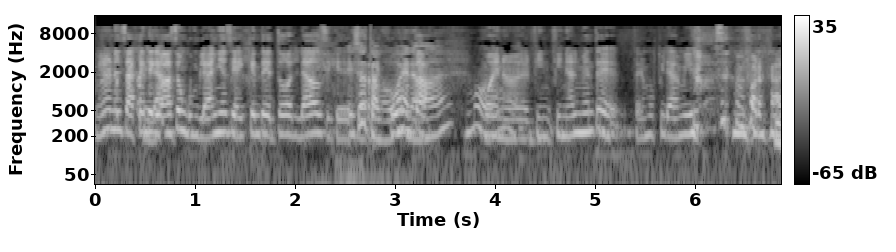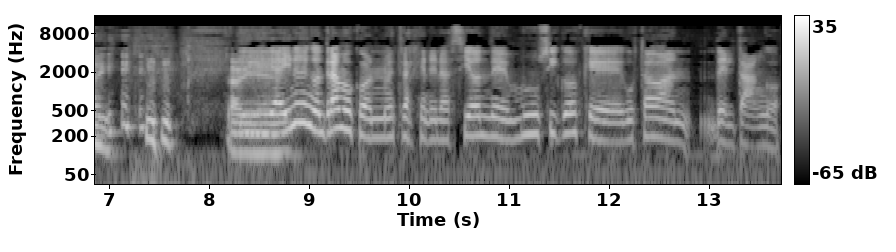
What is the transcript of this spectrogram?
Miren esa gente Mirá. que va a hacer un cumpleaños y hay gente de todos lados y que Eso se está muy bueno, ¿eh? Muy bueno, fin- finalmente tenemos pila de amigos por Javi. Está bien. Y ahí nos encontramos con nuestra generación de músicos que gustaban del tango.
